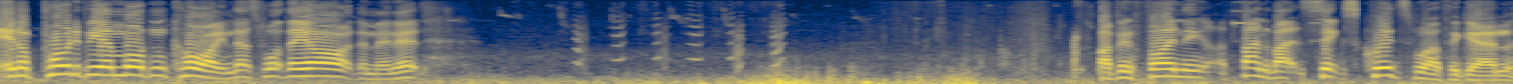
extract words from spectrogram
It'll probably be a modern coin, that's what they are at the minute. I've been finding, I found about six quid's worth again.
